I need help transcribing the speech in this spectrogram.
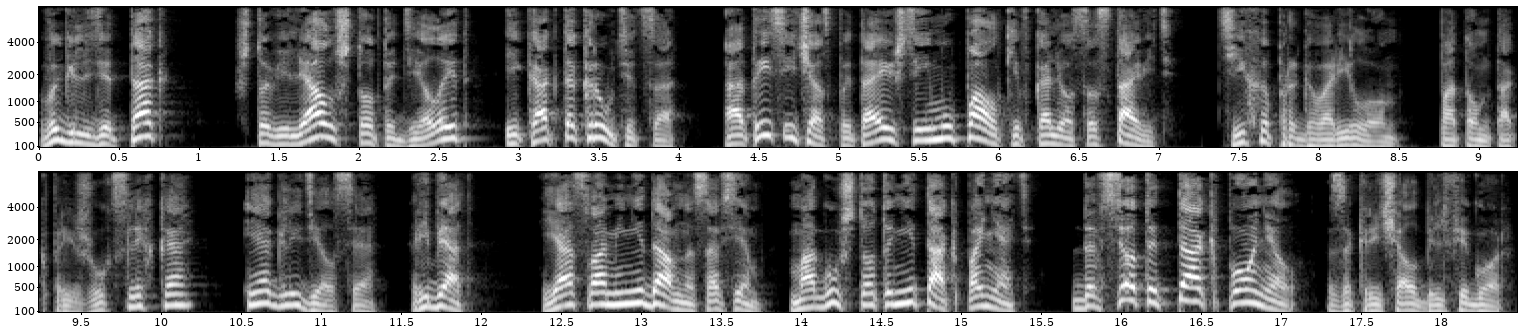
выглядит так, что вилял что-то делает и как-то крутится. А ты сейчас пытаешься ему палки в колеса ставить!» Тихо проговорил он. Потом так прижух слегка и огляделся. «Ребят, я с вами недавно совсем. Могу что-то не так понять». «Да все ты так понял!» — закричал Бельфигор.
